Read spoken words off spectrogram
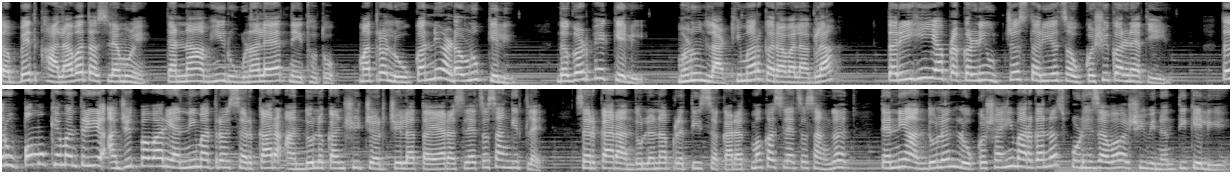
तब्येत खालावत असल्यामुळे त्यांना आम्ही रुग्णालयात नेत होतो. मात्र लोकांनी अडवणूक केली दगडफेक केली म्हणून लाठीमार करावा लागला तरीही या प्रकरणी उच्चस्तरीय चौकशी करण्यात येईल. तर उपमुख्यमंत्री अजित पवार यांनी मात्र सरकार आंदोलकांशी चर्चेला तयार असल्याचं सांगितलंय. सरकार आंदोलनाप्रती सकारात्मक असल्याचं सांगत त्यांनी आंदोलन लोकशाही मार्गानंच पुढे जावं अशी विनंती केली आहे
